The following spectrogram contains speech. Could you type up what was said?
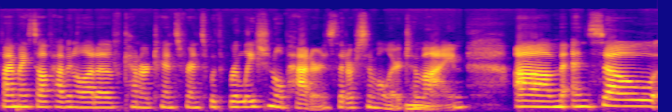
find myself having a lot of countertransference with relational patterns that are similar to mm. mine. Um, and so,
